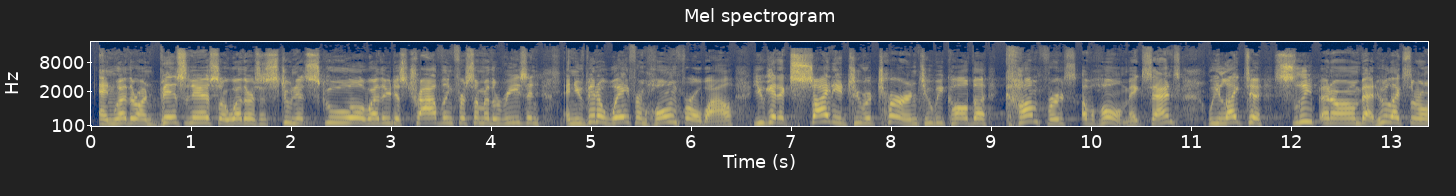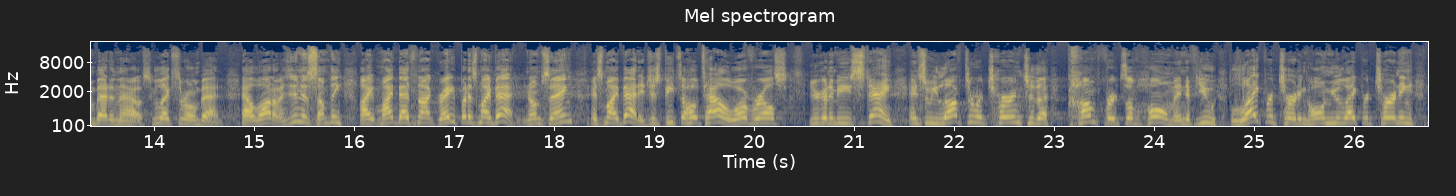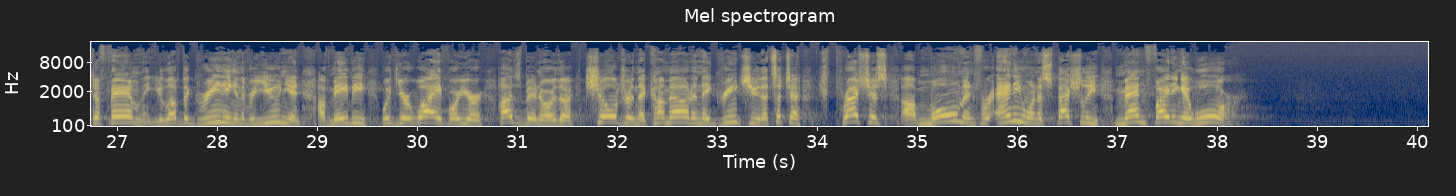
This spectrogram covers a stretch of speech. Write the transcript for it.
and whether on business or whether as a student at school, whether you're just traveling for some other reason, and you've been away from home for a while, you get excited to return to what we call the comforts of home. Make sense? We like to sleep in our own bed. Who likes their own bed in the house? Who likes their own bed? A lot of us. Isn't it something like my bed's not great, but it's my bed? You know what I'm saying? It's my bed. It just beats a hotel or wherever else you're going to be staying. And so we love to return to the comforts of home. And if you like returning home, you like returning to family. You love the greeting and the reunion of maybe with your your wife or your husband or the children that come out and they greet you. That's such a precious uh, moment for anyone, especially men fighting at war.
